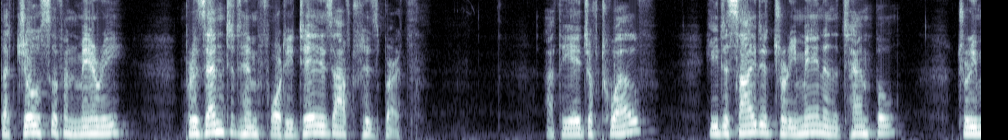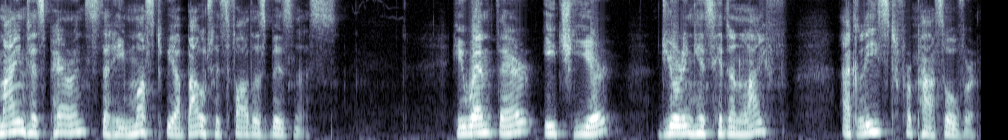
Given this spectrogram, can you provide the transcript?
that Joseph and Mary presented him 40 days after his birth. At the age of 12, he decided to remain in the temple to remind his parents that he must be about his father's business. He went there each year during his hidden life, at least for Passover.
